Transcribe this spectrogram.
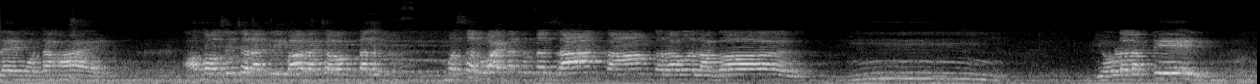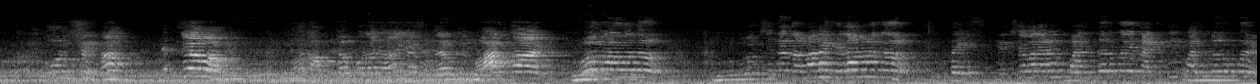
लय मोठा हाय अमावस्याच्या रात्री बाराच्या वक्ताला मसल वाटत जाण काम करावं लागल. एवढं लागतील दोनशे ना? द्या मग. पण आमच्या पोराला या सगळ्यांची भाग काय? गावालं. दोनशेचा जमाना गेला मागं. तर रिक्षावाल्याने पाचशे रुपये टाकली, पाचशे रुपये.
